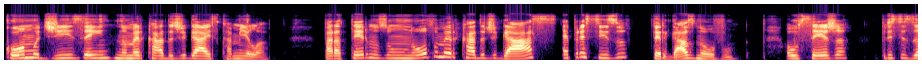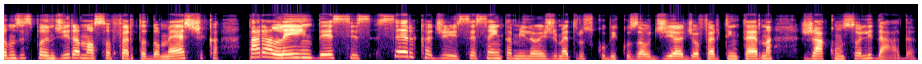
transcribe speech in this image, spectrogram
Como dizem no mercado de gás, Camila, para termos um novo mercado de gás, é preciso ter gás novo. Ou seja, precisamos expandir a nossa oferta doméstica para além desses cerca de 60 milhões de metros cúbicos ao dia de oferta interna já consolidada.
